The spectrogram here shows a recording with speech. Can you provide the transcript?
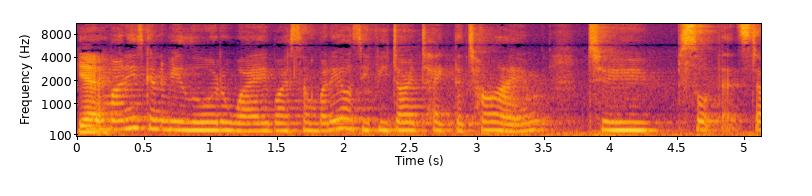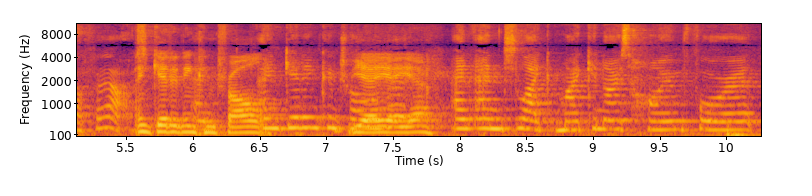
yeah. Your money's going to be lured away by somebody else if you don't take the time to sort that stuff out and get it in and, control. And get in control. Yeah, yeah, yeah. And and like make a nice home for it.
